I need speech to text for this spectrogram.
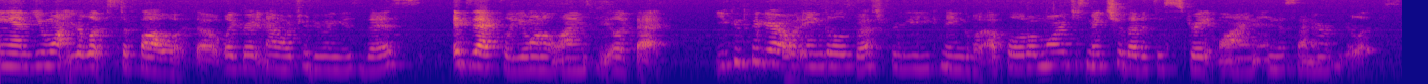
And you want your lips to follow it though. Like right now what you're doing is this. Exactly, you want a line to be like that. You can figure out what angle is best for you. You can angle it up a little more. Just make sure that it's a straight line in the center of your lips.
